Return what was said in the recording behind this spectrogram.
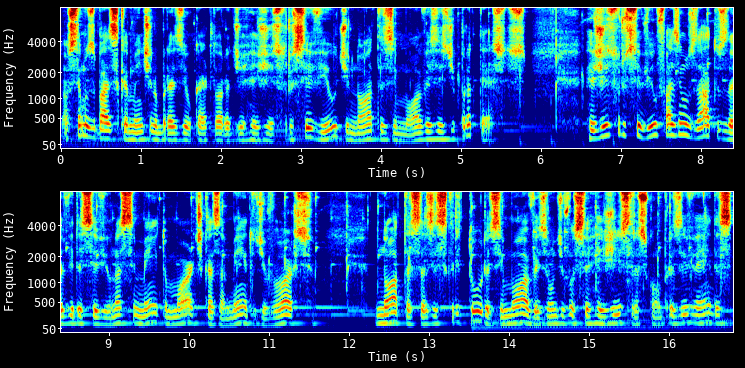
Nós temos basicamente no Brasil cartório de registro civil, de notas imóveis e de protestos. Registro civil fazem os atos da vida civil: nascimento, morte, casamento, divórcio notas as escrituras imóveis onde você registra as compras e vendas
